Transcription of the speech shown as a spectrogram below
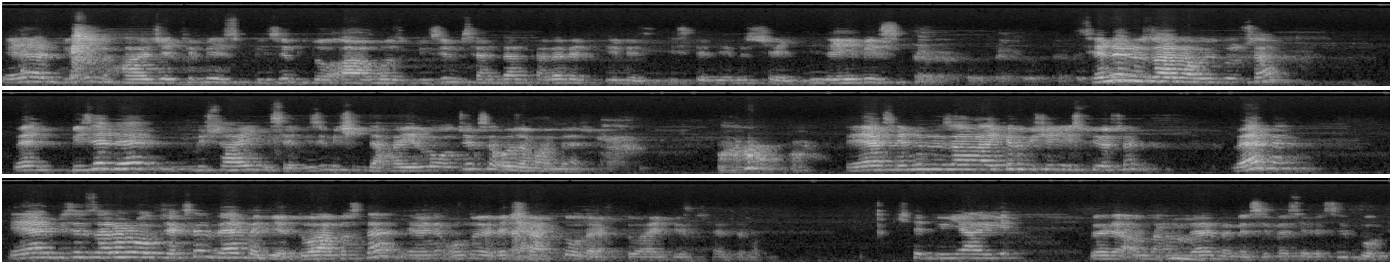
Eğer bizim hacetimiz, bizim duamız, bizim senden talep ettiğimiz, istediğimiz şey, dileğimiz senin rızana uygunsa ve bize de müsait ise, bizim için de hayırlı olacaksa o zaman ver. Eğer senin rızana aykırı bir şey istiyorsak verme. Eğer bize zarar olacaksa verme diye duamızda yani onu öyle şartlı olarak dua ediyoruz her zaman. İşte dünyayı böyle Allah'ın vermemesi meselesi bu.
